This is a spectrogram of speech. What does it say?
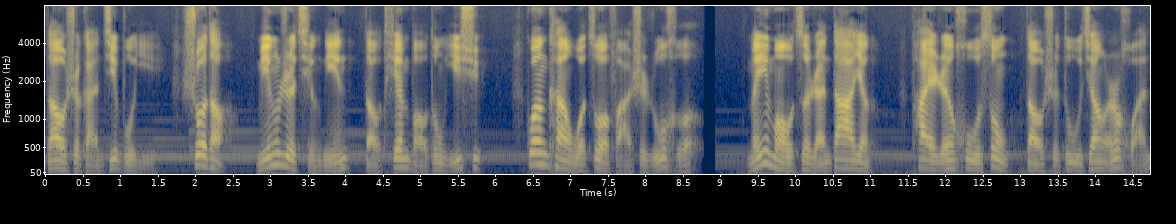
道士感激不已，说道。明日请您到天宝洞一叙，观看我做法是如何。梅某自然答应，派人护送道士渡江而还。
